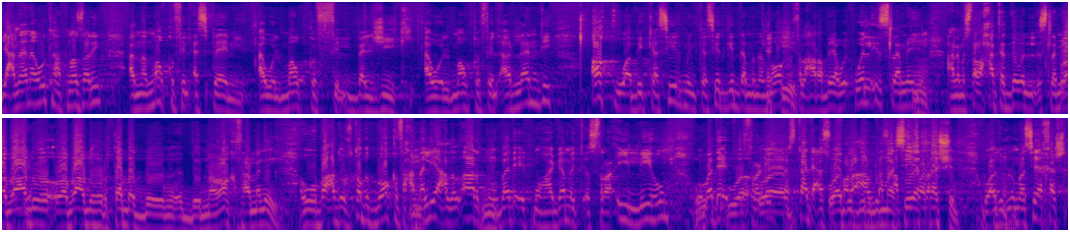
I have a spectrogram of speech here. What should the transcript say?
يعني أنا وجهة نظري أن الموقف الأسباني أو الموقف البلجيكي أو الموقف الأيرلندي أقوى بكثير من كثير جدا من المواقف أكيد. العربية والإسلامية. على مستوى حتى الدول الإسلامية وبعضه وبعضه ارتبط بمواقف عملية. وبعضه ارتبط بمواقف عملية على الأرض وبدأت مهاجمة إسرائيل ليهم وبدأت و- إسرائيل و- تستدعي سفراء أو سفراء. خشن. ودبلوماسية خشن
